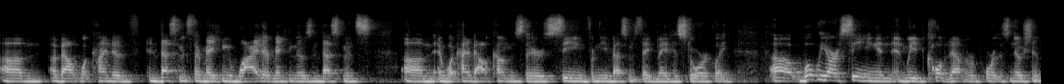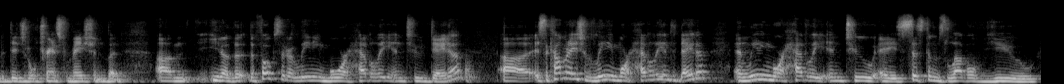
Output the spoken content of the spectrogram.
um, about what kind of investments they're making, why they're making those investments, um, and what kind of outcomes they're seeing from the investments they've made historically. Uh, what we are seeing, and, and we called it out in the report, this notion of a digital transformation, but um, you know the, the folks that are leaning more heavily into data, uh, it's a combination of leaning more heavily into data and leaning more heavily into a systems level view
